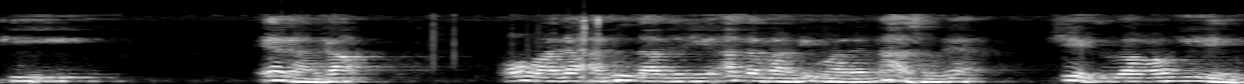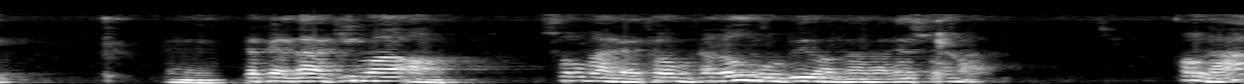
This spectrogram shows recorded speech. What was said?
ဖြစ်အဲ့ဒါကြောင့် ဩဝါဒအနုသာတိအတ္တဗနိဝါဒနာဆိုတဲ့ရှေ့သူတော်ကောင်းကြီးတွေအဲတကယ်သားကြီးပွားအောင်ဆုံးမတဲ့ထုံးနှလုံးမူပြီးတော့ငါကလည်းဆုံးမဟုတ်လား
